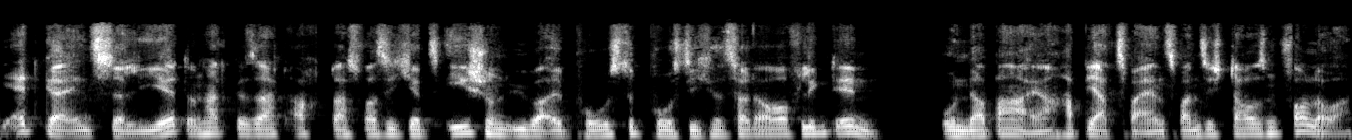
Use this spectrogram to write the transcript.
Edgar installiert und hat gesagt, ach, das, was ich jetzt eh schon überall poste, poste ich jetzt halt auch auf LinkedIn. Wunderbar, ja. Hab ja 22.000 Follower.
